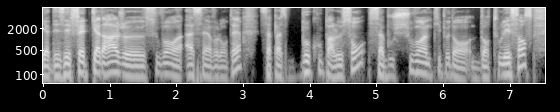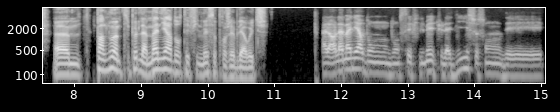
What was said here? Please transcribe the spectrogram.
y a des effets de cadrage euh, souvent assez involontaires. Ça passe beaucoup par le son, ça bouge souvent un petit peu dans, dans tous les sens. Parle-nous un petit peu de la manière dont est filmé ce projet Blair Witch. Alors, la manière dont, c'est filmé, tu l'as dit, ce sont des,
